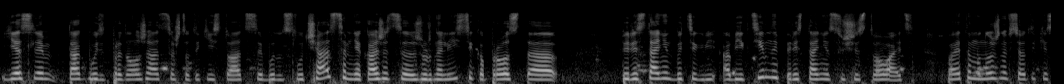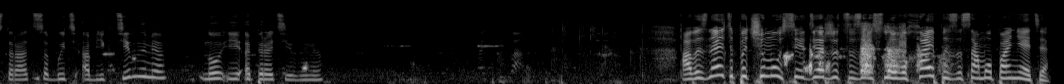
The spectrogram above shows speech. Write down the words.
Если так будет продолжаться, что такие ситуации будут случаться, мне кажется, журналистика просто перестанет быть объективной, перестанет существовать. Поэтому нужно все-таки стараться быть объективными, ну и оперативными. А вы знаете, почему все держатся за слово хайп и за само понятие?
